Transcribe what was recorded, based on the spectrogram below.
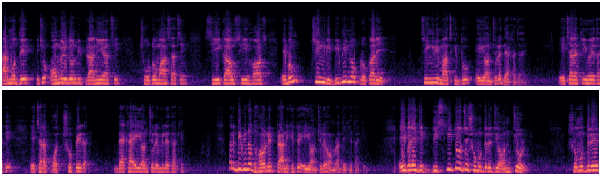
তার মধ্যে কিছু অমেরুদণ্ডী প্রাণী আছে, ছোট মাছ আছে সি কাউ সি হর্স এবং চিংড়ি, বিভিন্ন প্রকারের চিংড়ি মাছ কিন্তু এই অঞ্চলে দেখা যায়। এছাড়া কি হয়ে থাকে? এছাড়া কচ্ছপের দেখা এই অঞ্চলে মিলে থাকে। তাহলে বিভিন্ন ধরনের প্রাণী কিন্তু এই অঞ্চলেও আমরা দেখে থাকি। এইবারে যে বিস্তৃত যে সমুদ্রের যে অঞ্চল, সমুদ্রের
